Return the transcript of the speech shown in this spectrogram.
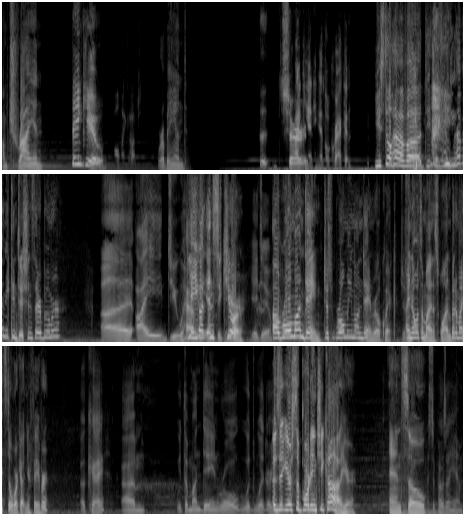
I'm trying. thank you." oh my god. We're a band. Uh, sure. I can't handle Kraken. You still have, uh, do, do you have any conditions there, Boomer? Uh, I do have. Yeah, you got the insecure. Yeah, I do. Uh, roll mundane. Just roll me mundane real quick. Just- I know it's a minus one, but it might still work out in your favor. Okay. Um, with the mundane roll, what what are you Is you? it you're supporting Chikaha here? And so, I suppose I am.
